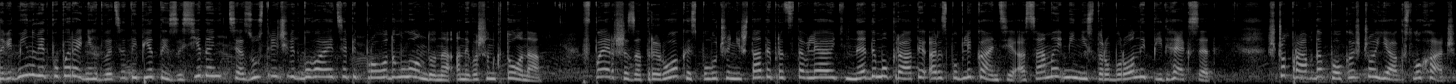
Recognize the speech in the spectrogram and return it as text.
На відміну від попередніх 25 засідань, ця зустріч відбувається під проводом Лондона, а не Вашингтона. Вперше за три роки Сполучені Штати представляють не демократи, а республіканці, а саме міністр оборони Піт Гексет. Щоправда, поки що як слухач.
